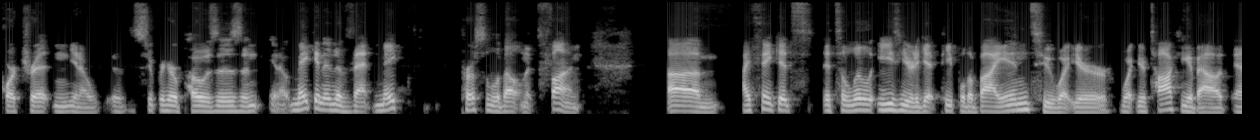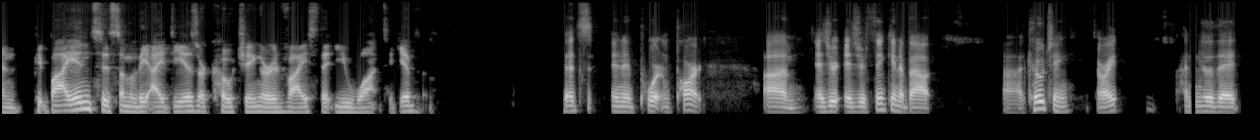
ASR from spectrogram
portrait and you know uh, superhero poses, and you know, make it an event, make personal development fun. Um, I think it's it's a little easier to get people to buy into what you're what you're talking about and p- buy into some of the ideas or coaching or advice that you want to give them. That's an important part. Um, as you're as you're thinking about uh, coaching, all right, I know that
